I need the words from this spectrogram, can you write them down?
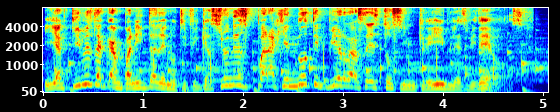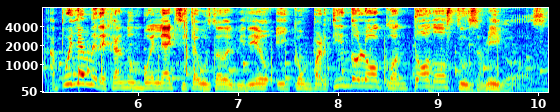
y actives la campanita de notificaciones para que no te pierdas estos increíbles videos. Apóyame dejando un buen like si te ha gustado el video y compartiéndolo con todos tus amigos.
